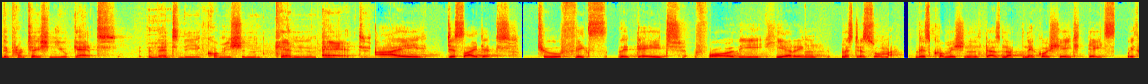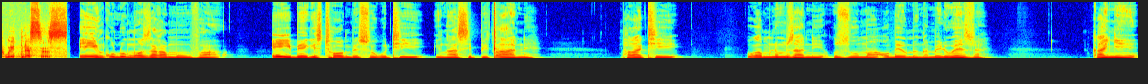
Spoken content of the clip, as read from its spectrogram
the protection you get that the commission can add. I decided to fix the date for the hearing, Mr. Zuma. This commission does not negotiate dates with witnesses. izinkulumo zakamuva eyibeka isithombe sokuthi ingasibhixane phakathi ukamnumzane uZuma obe umengameli wezwe kanye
